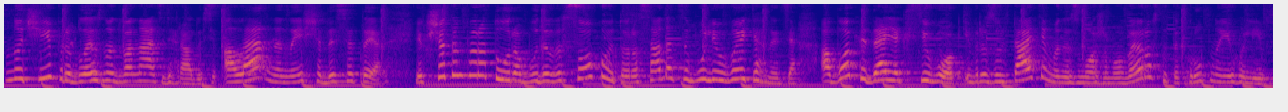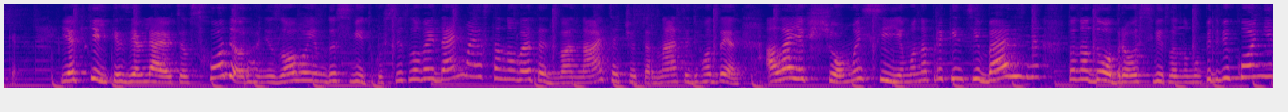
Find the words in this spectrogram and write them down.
вночі приблизно 12 градусів, але не нижче 10. Якщо температура буде високою, то розсада цибулі витягнеться або піде як сівок, і в результаті ми не зможемо виростити крупної голівки. Як тільки з'являються всходи, організовуємо досвідку. Світловий день має становити 12-14 годин. Але якщо ми сіємо наприкінці березня, то на добре освітленому підвіконні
